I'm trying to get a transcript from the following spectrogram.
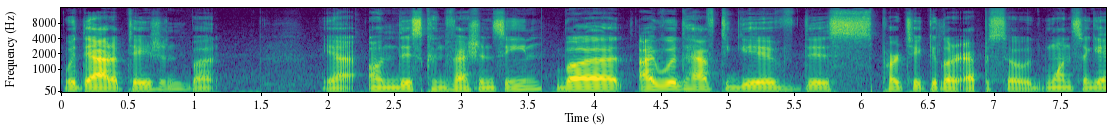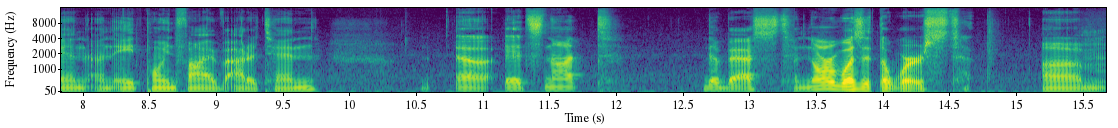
with the adaptation, but yeah, on this confession scene. But I would have to give this particular episode once again an 8.5 out of 10. Uh, it's not the best, nor was it the worst. Um,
